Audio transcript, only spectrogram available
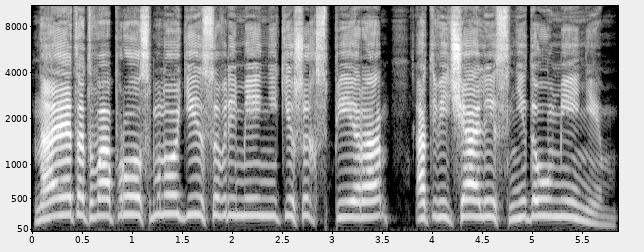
На этот вопрос многие современники Шекспира отвечали с недоумением.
